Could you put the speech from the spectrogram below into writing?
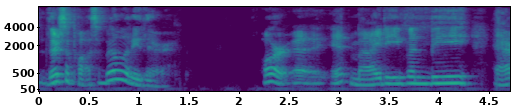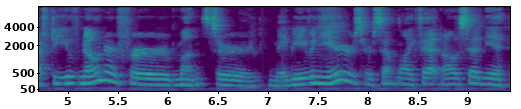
there's a possibility there or uh, it might even be after you've known her for months or maybe even years or something like that and all of a sudden you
